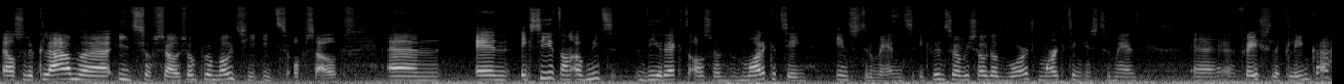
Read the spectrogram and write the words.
als reclame iets of zo, zo'n promotie iets of zo. Um, en ik zie het dan ook niet direct als een marketinginstrument. Ik vind sowieso dat woord marketinginstrument uh, vreselijk klinken.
